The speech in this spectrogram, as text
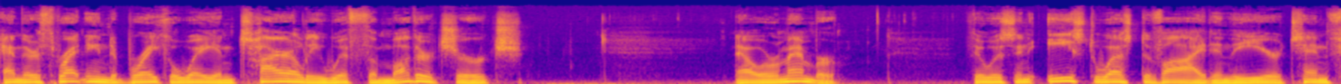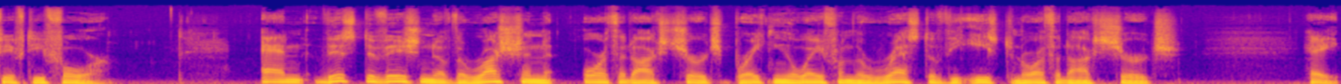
and they're threatening to break away entirely with the mother church. Now, remember, there was an east west divide in the year 1054. And this division of the Russian Orthodox Church breaking away from the rest of the Eastern Orthodox Church, hey,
